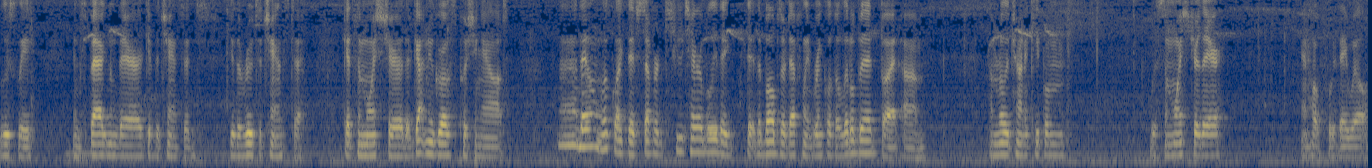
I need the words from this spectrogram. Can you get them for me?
loosely in sphagnum there. Give the chance to give the roots a chance to get some moisture. They've got new growths pushing out. Uh, they don't look like they've suffered too terribly. They, the, the bulbs are definitely wrinkled a little bit, but um, I'm really trying to keep them with some moisture there, and hopefully they will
